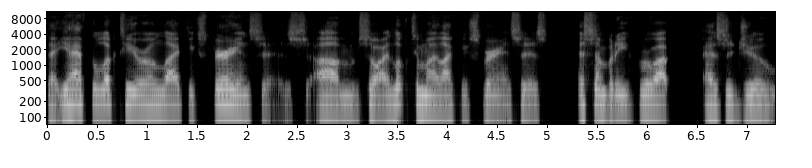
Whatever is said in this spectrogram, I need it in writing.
that you have to look to your own life experiences. Um, so I look to my life experiences as somebody who grew up as a Jew.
